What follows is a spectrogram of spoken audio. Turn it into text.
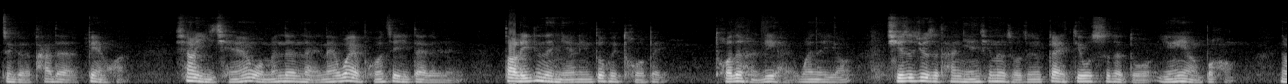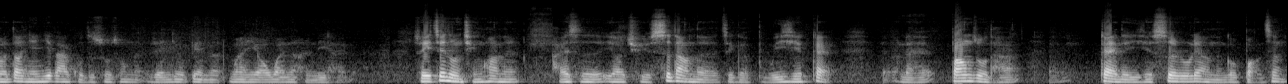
这个它的变化。像以前我们的奶奶、外婆这一代的人，到了一定的年龄都会驼背。驼得很厉害，弯着腰，其实就是他年轻的时候这个钙丢失的多，营养不好，那么到年纪大骨质疏松了，人就变得弯腰弯得很厉害了。所以这种情况呢，还是要去适当的这个补一些钙，来帮助他钙的一些摄入量能够保证。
